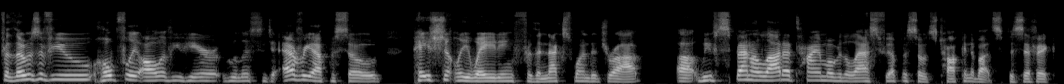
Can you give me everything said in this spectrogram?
For those of you, hopefully all of you here who listen to every episode, patiently waiting for the next one to drop. Uh, we've spent a lot of time over the last few episodes talking about specific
